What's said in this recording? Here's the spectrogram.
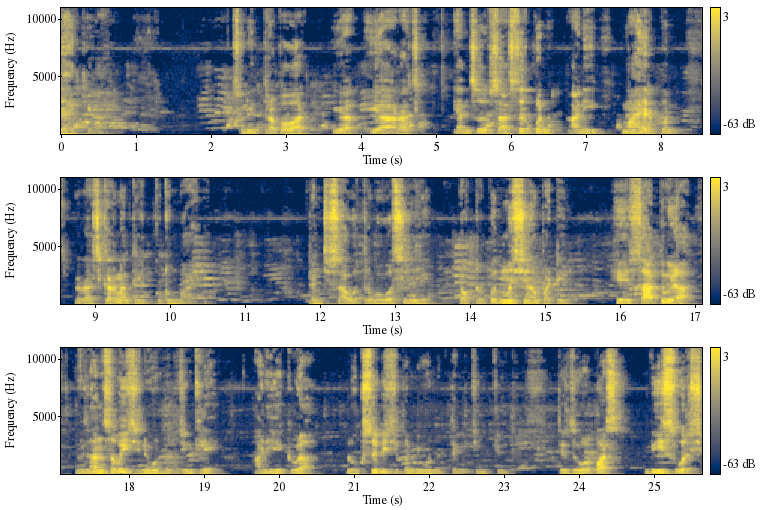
जाहीर केलं आहे. सुनेत्रा पवार या या राज यांचं सासरपण आणि माहेरपण राजकारणातील कुटुंब आहे. त्यांचे सावत्र भाऊ असलेले डॉक्टर पद्मसिंह पाटील हे सात वेळा विधानसभेची निवडणूक जिंकले आणि एक वेळा लोकसभेची पण निवडणूक त्यांनी जिंकली होती. ते जवळपास वीस वर्ष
